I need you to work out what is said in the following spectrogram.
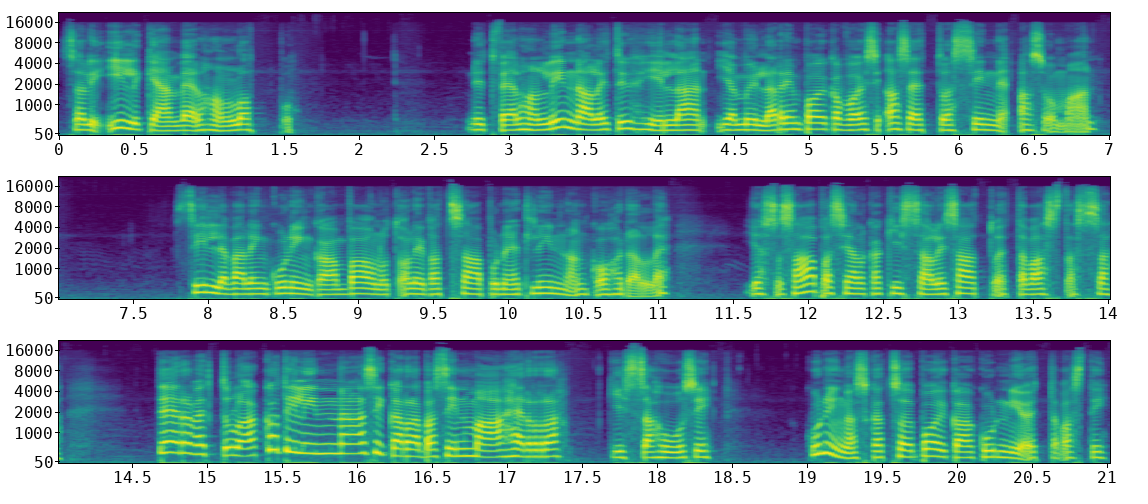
Se oli ilkeän velhon loppu. Nyt velhon linna oli tyhjillään ja myllärin poika voisi asettua sinne asumaan. Sillä välin kuninkaan vaunut olivat saapuneet linnan kohdalle, jossa saapasjalkakissa oli saattuetta vastassa. Tervetuloa kotilinnaasi, Karabasin maaherra, kissa huusi. Kuningas katsoi poikaa kunnioittavasti.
